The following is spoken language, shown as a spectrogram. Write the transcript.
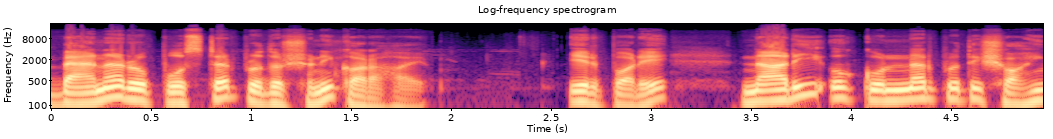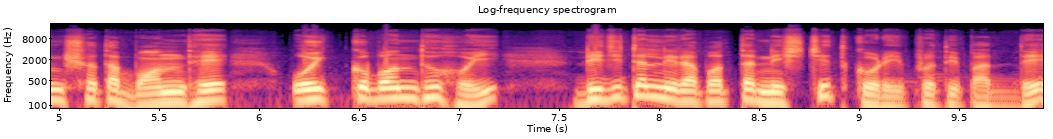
ব্যানার ও পোস্টার প্রদর্শনী করা হয়। এরপরে নারী ও কন্যার প্রতি সহিংসতা বন্ধে ঐক্যবন্ধ হই ডিজিটাল নিরাপত্তা নিশ্চিত করি প্রতিপাদ্যে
